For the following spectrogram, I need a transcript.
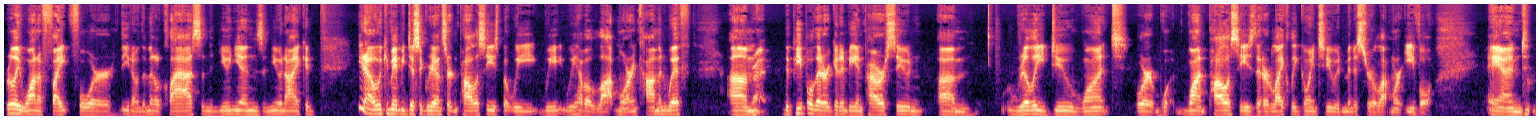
really want to fight for you know the middle class and the unions. And you and I could, you know, we can maybe disagree on certain policies, but we we we have a lot more in common with. Um, right. The people that are going to be in power soon, um, really do want or w- want policies that are likely going to administer a lot more evil. And hmm.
